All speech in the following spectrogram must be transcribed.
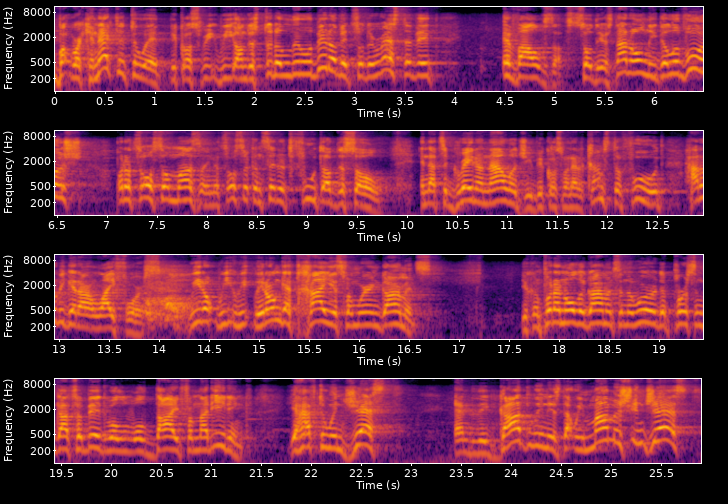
But we're connected to it because we, we understood a little bit of it. So the rest of it evolves us. So there's not only the lavush, but it's also muslin. It's also considered food of the soul. And that's a great analogy because when it comes to food, how do we get our life force? We don't, we, we, we don't get chayas from wearing garments. You can put on all the garments in the world, the person, God forbid, will, will die from not eating. You have to ingest. And the godliness that we mamish ingest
